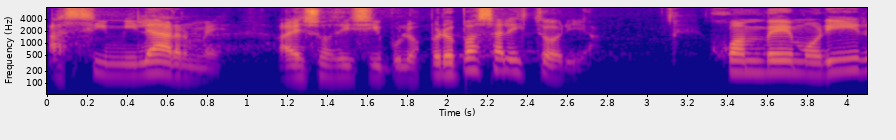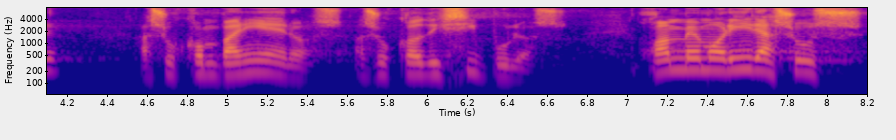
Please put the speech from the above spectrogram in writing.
asimilarme a esos discípulos. Pero pasa la historia. Juan ve morir a sus compañeros, a sus codiscípulos. Juan ve morir a sus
